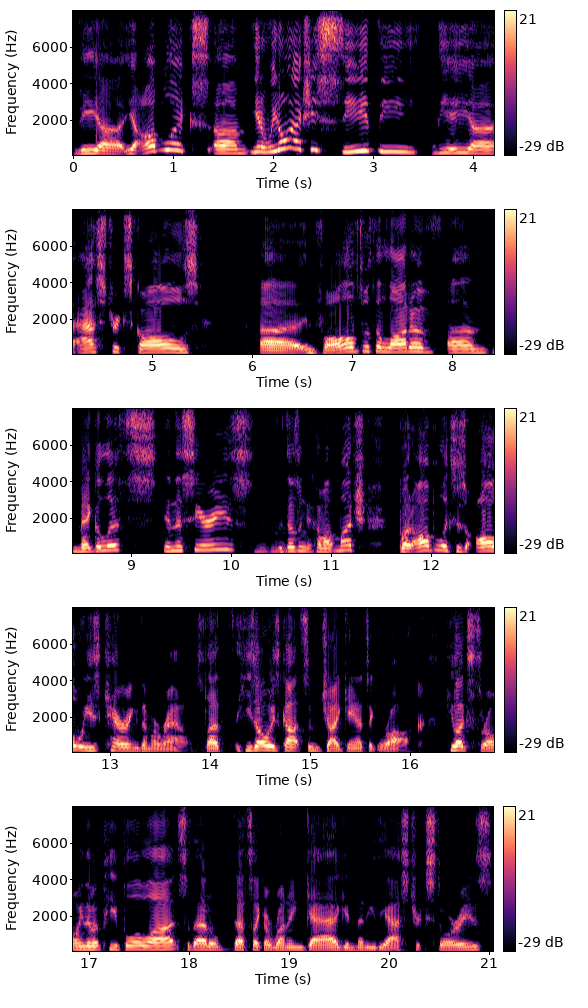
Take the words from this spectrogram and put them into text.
the uh, yeah Obelix. Um, you know, we don't actually see the the uh, Asterix Gauls uh, involved with a lot of um, megaliths in the series. It doesn't come up much, but Obelix is always carrying them around. That he's always got some gigantic rock. He likes throwing them at people a lot, so that'll that's like a running gag in many of the Asterix stories.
